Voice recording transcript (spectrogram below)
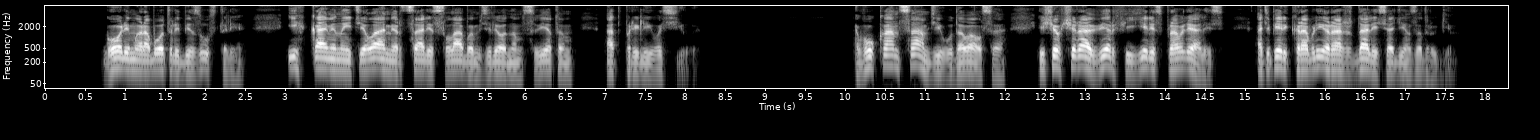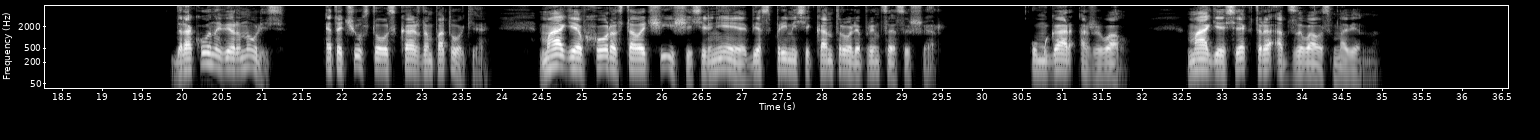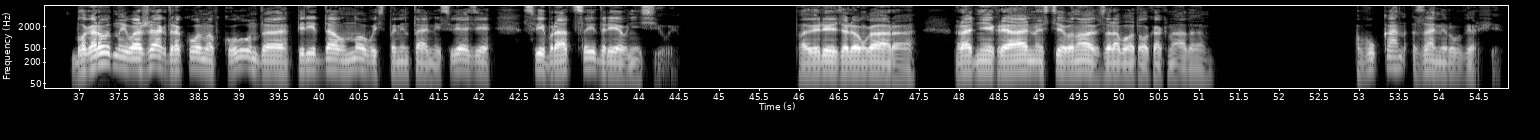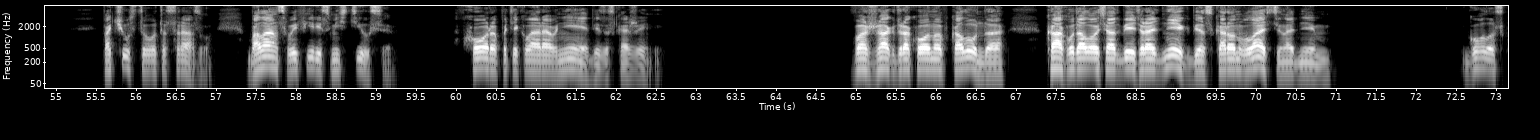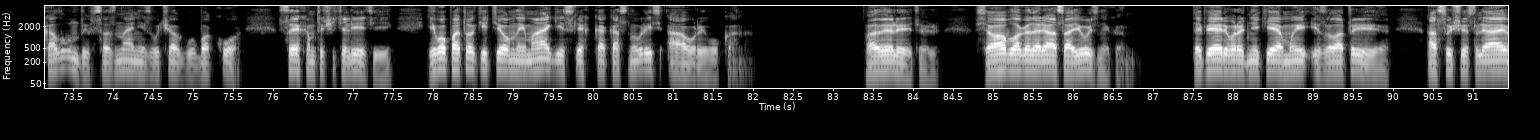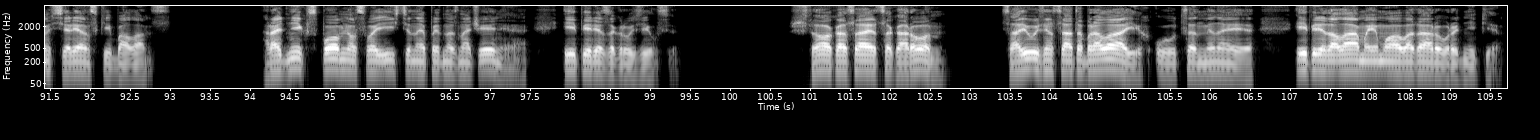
Големы работали без устали, их каменные тела мерцали слабым зеленым светом от прилива силы. Вулкан сам диву давался. Еще вчера верфи еле справлялись, а теперь корабли рождались один за другим. Драконы вернулись. Это чувствовалось в каждом потоке. Магия в хора стала чище, сильнее, без примеси контроля принцессы Шер. Умгар оживал. Магия сектора отзывалась мгновенно. Благородный вожак драконов Кулунда передал новость по ментальной связи с вибрацией древней силы. Повелитель Умгара, родник реальности вновь заработал как надо. Вулкан замер у верфи. Почувствовал это сразу. Баланс в эфире сместился. Хора потекла ровнее, без искажений. «Вожак драконов Колунда! Как удалось отбить родник без корон власти над ним?» Голос Колунды в сознании звучал глубоко, с эхом тысячелетий. Его потоки темной магии слегка коснулись ауры вулкана. «Повелитель, все благодаря союзникам. Теперь в роднике мы и золотые осуществляем вселенский баланс. Родник вспомнил свое истинное предназначение и перезагрузился. Что касается корон, союзница отобрала их у Ценминея и передала моему аватару в роднике.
